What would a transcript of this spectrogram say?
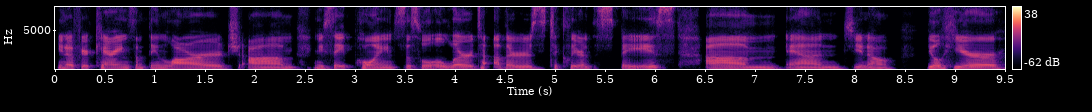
You know, if you're carrying something large um, and you say points, this will alert to others to clear the space. Um, and you know, you'll hear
